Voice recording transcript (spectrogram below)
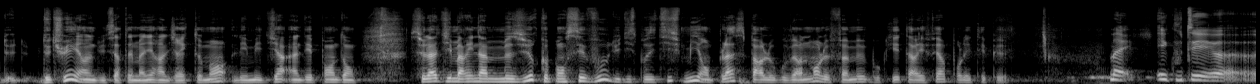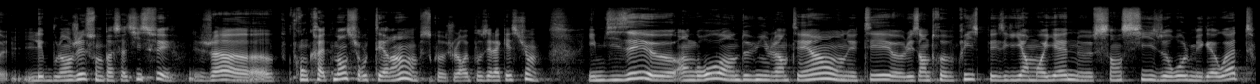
de, tuer hein, d'une certaine manière indirectement les médias indépendants. Cela dit, Marina Mesure, que pensez-vous du dispositif mis en place par le gouvernement, le fameux bouclier tarifaire pour les TPE bah, écoutez, euh, les boulangers sont pas satisfaits. Déjà, concrètement, sur le terrain, parce que je leur ai posé la question. Ils me disaient, euh, en gros, en 2021, on était, les entreprises payaient en moyenne 106 euros le mégawatt,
